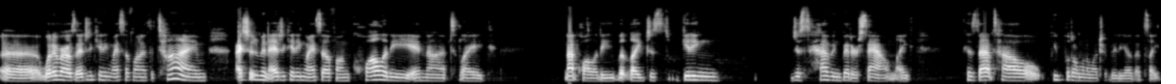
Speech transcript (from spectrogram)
uh, whatever I was educating myself on at the time, I should have been educating myself on quality and not like not quality, but like just getting, just having better sound. Like, because that's how people don't want to watch a video that's like,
